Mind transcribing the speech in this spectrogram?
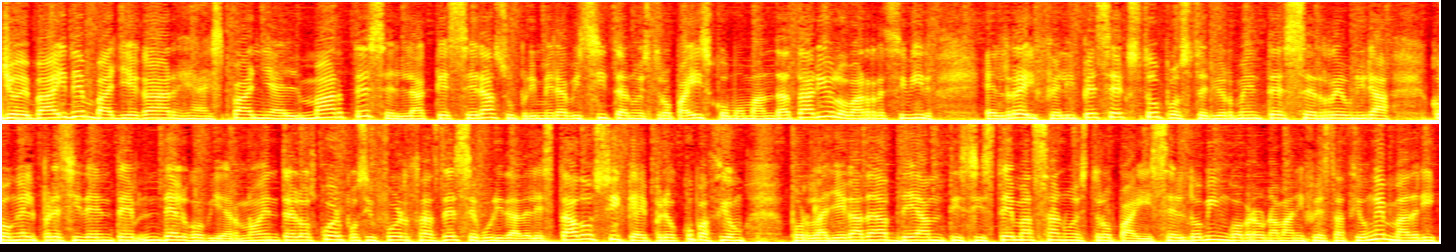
Joe Biden va a llegar a España el martes, en la que será su primera visita a nuestro país como mandatario. Lo va a recibir el rey Felipe VI. Posteriormente se reunirá con el presidente del gobierno. Entre los cuerpos y fuerzas de seguridad del Estado sí que hay preocupación por la llegada de antisistemas a nuestro país. El domingo habrá una manifestación en Madrid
